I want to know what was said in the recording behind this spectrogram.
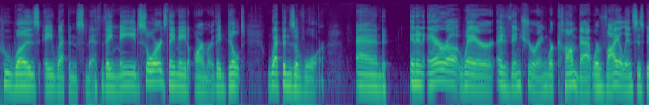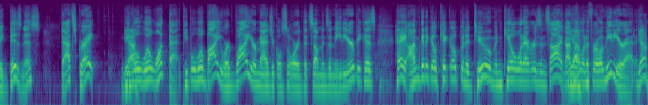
who was a weaponsmith. They made swords, they made armor, they built weapons of war. And in an era where adventuring, where combat, where violence is big business, that's great. Yeah. People will want that. People will buy you or buy your magical sword that summons a meteor because, hey, I'm gonna go kick open a tomb and kill whatever's inside. And I Yeah. might want to throw a meteor at it. Yeah.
